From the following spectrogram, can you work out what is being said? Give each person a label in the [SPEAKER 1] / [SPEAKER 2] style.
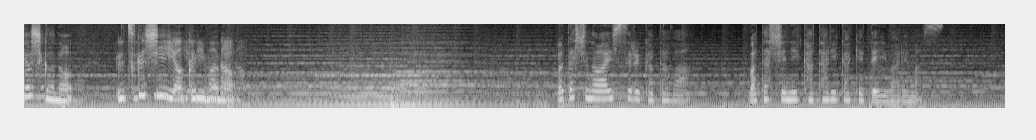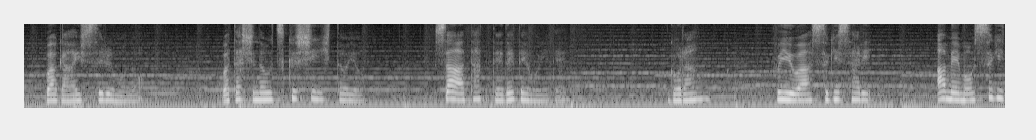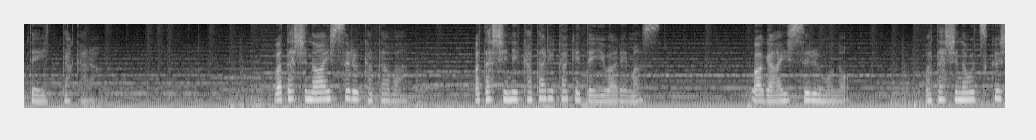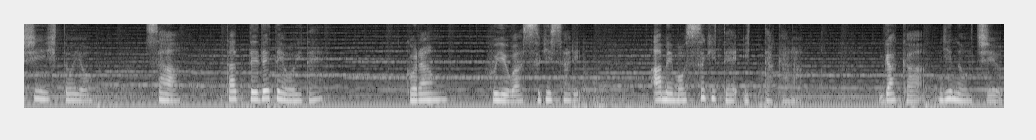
[SPEAKER 1] よし子の美しい贈り物。
[SPEAKER 2] 私の愛する方は私に語りかけて言われます。我が愛する者私の美しい人よ。さあ立って出ておいで。ごらん冬は過ぎ去り雨も過ぎていったから。私の愛する方は私に語りかけて言われます。我が愛する者私の美しい人よ。さあ立って出ておいで。ごらん冬は過ぎ去り雨も過ぎていったから。画家二の十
